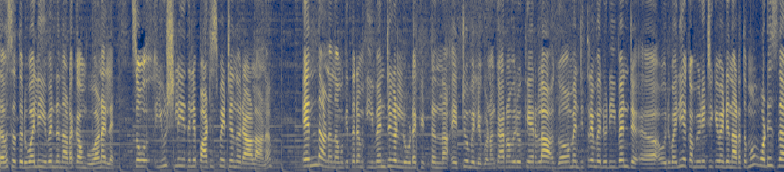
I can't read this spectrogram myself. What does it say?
ദിവസത്തെ ഒരു വലിയ ഇവന്റ് നടക്കാൻ പോവാണല്ലേ? സോ യൂഷ്വലി ഇതിൽ പാർട്ടിസിപ്പേറ്റ് ചെയ്യുന്ന ഒരാളാണ്. എന്താണ് നമുക്ക് ഇത്തരം ഇവന്റുകളിലൂടെ കിട്ടുന്ന ഏറ്റവും വലിയ ഗുണം? കാരണം ഒരു കേരള ഗവൺമെന്റ് ഇത്രയും വലിയൊരു ഇവന്റ് ഒരു വലിയ കമ്മ്യൂണിറ്റിക്ക് വേണ്ടി നടത്തുമ്പോൾ what is the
